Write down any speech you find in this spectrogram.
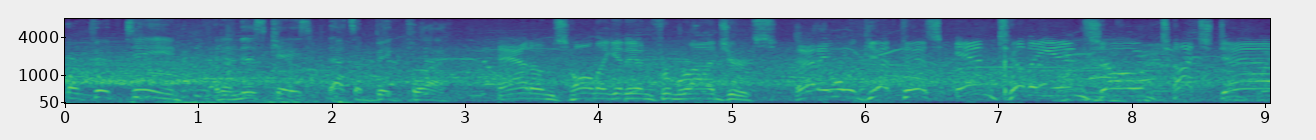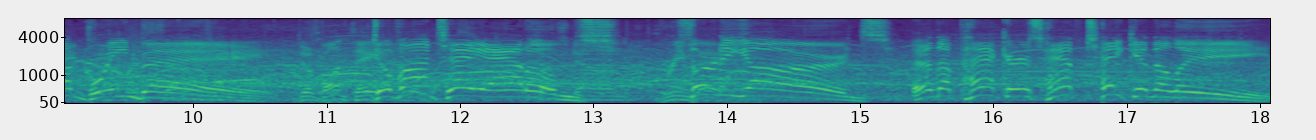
or 15. And in this case, that's a big play. Adams hauling it in from Rodgers. And he will get this into the end zone. Touchdown, Green Bay. Davante, Davante Adams, 30 yards. And the Packers have taken the lead.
